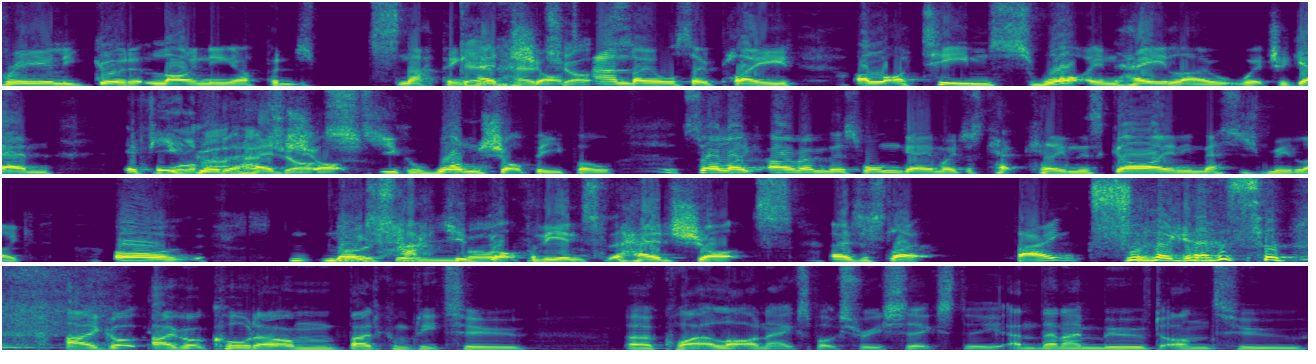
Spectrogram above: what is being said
really good at lining up and just snapping headshots. headshots. And I also played a lot of team SWAT in Halo, which again, if you're All good at headshots, headshots. you can one shot people. So like I remember this one game, I just kept killing this guy, and he messaged me like, "Oh, nice, Nice hack you've aimbot." got for the instant headshots." I was just like, "Thanks, I guess." I got I got called out on Bad Company 2 uh, quite a lot on Xbox 360, and then I moved on to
